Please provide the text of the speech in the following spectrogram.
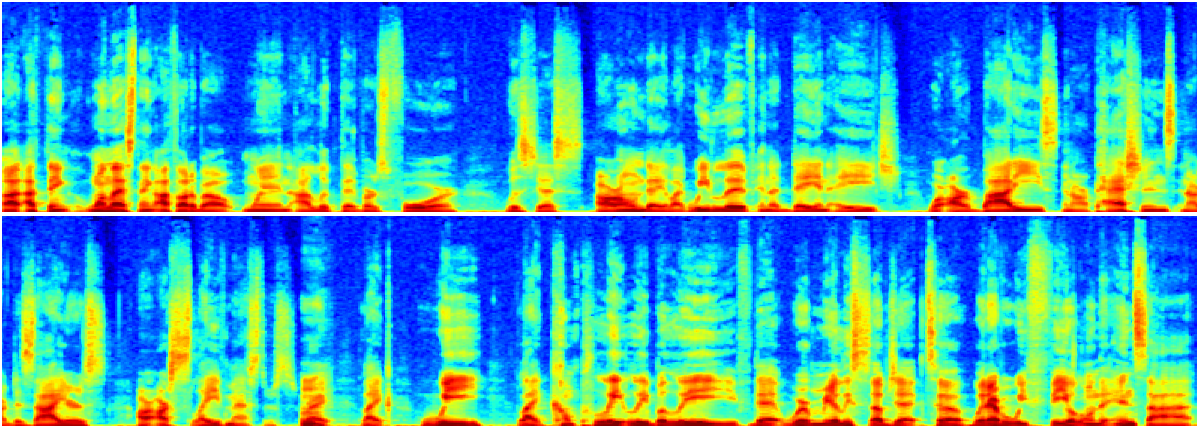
I, I think one last thing I thought about when I looked at verse four was just our own day. Like we live in a day and age where our bodies and our passions and our desires are our slave masters, right? Like we like completely believe that we're merely subject to whatever we feel on the inside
